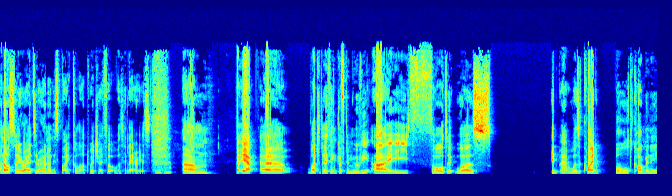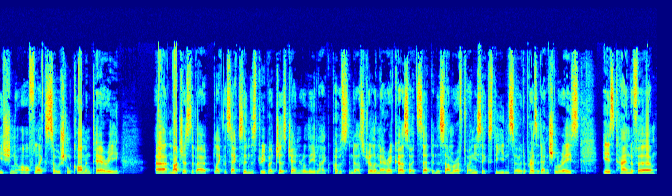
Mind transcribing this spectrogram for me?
And also, he rides around on his bike a lot, which I thought was hilarious. Um, but yeah, uh, what did I think of the movie? I thought it was it was quite a bold combination of like social commentary, uh, not just about like the sex industry, but just generally like post-industrial America. So it's set in the summer of 2016. So the presidential race is kind of a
